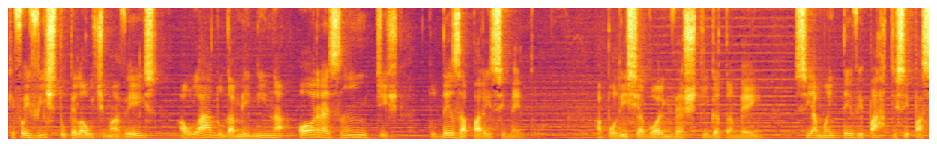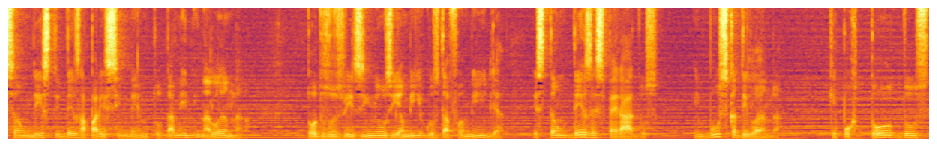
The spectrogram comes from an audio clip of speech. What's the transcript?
que foi visto pela última vez ao lado da menina horas antes do desaparecimento. A polícia agora investiga também se a mãe teve participação neste desaparecimento da menina Lana. Todos os vizinhos e amigos da família estão desesperados em busca de Lana, que por todos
